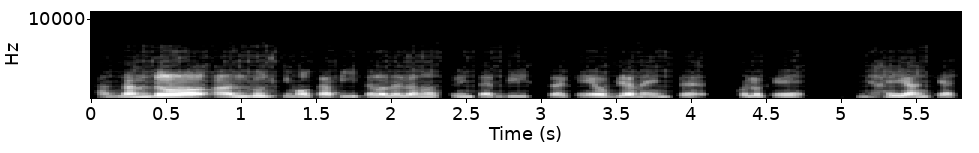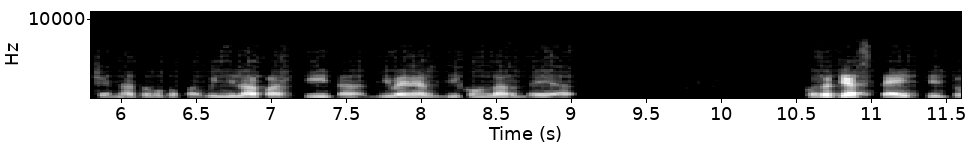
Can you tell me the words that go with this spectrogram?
Andando all'ultimo capitolo della nostra intervista, che è ovviamente quello che mi hai anche accennato poco fa, quindi la partita di venerdì con l'Ardea. Cosa ti aspetti tu?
